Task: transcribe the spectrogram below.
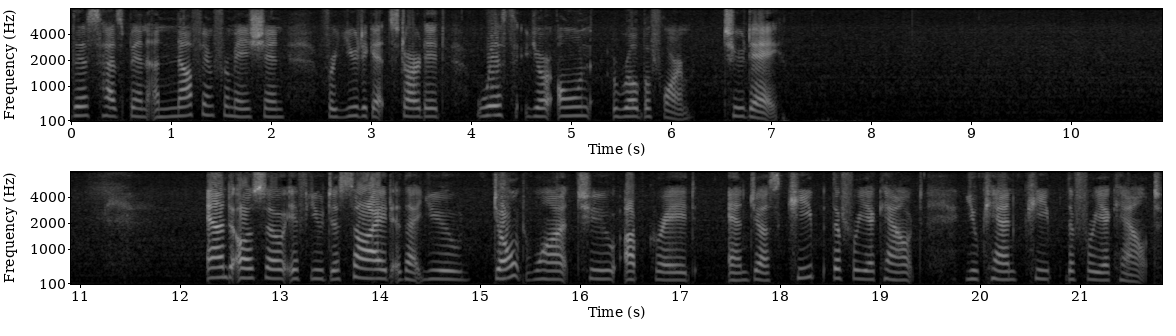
this has been enough information for you to get started with your own RoboForm today. And also, if you decide that you don't want to upgrade and just keep the free account, you can keep the free account.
